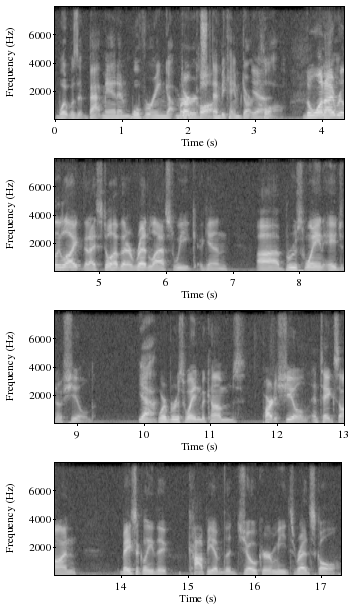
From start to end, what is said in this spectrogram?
what was it? Batman and Wolverine got merged and became Dark Yeah. Claw. The one I Um, really like that I still have that I read last week again, uh, Bruce Wayne, Agent of Shield, Yeah, where Bruce Wayne becomes part of Shield and takes on basically the copy of the Joker meets Red Skull,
